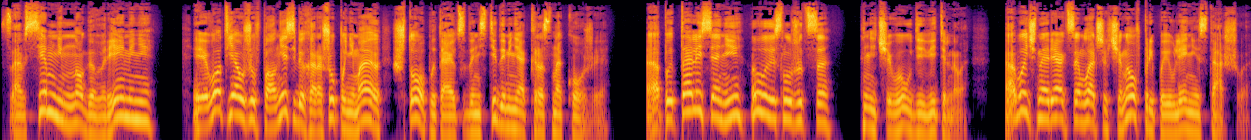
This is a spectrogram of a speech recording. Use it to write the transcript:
Совсем немного времени, и вот я уже вполне себе хорошо понимаю, что пытаются донести до меня краснокожие. А пытались они выслужиться. Ничего удивительного. Обычная реакция младших чинов при появлении старшего.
